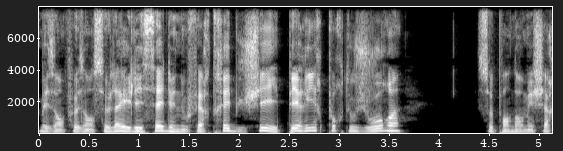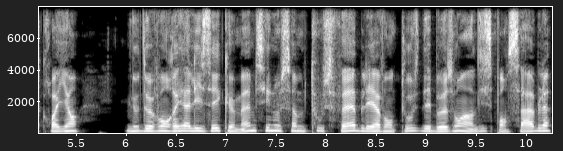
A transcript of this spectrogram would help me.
mais en faisant cela il essaye de nous faire trébucher et périr pour toujours. Cependant, mes chers croyants, nous devons réaliser que même si nous sommes tous faibles et avons tous des besoins indispensables,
